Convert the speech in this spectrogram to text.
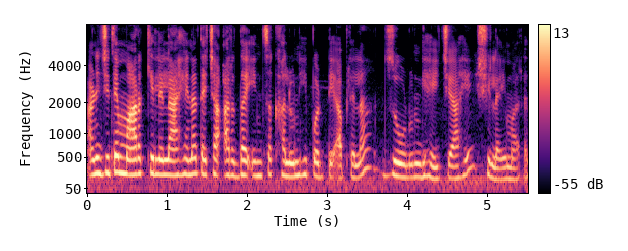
आणि जिथे मार्क केलेलं आहे ना त्याच्या अर्धा इंच खालून ही पट्टी आपल्याला जोडून घ्यायची आहे शिलाई मारत.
